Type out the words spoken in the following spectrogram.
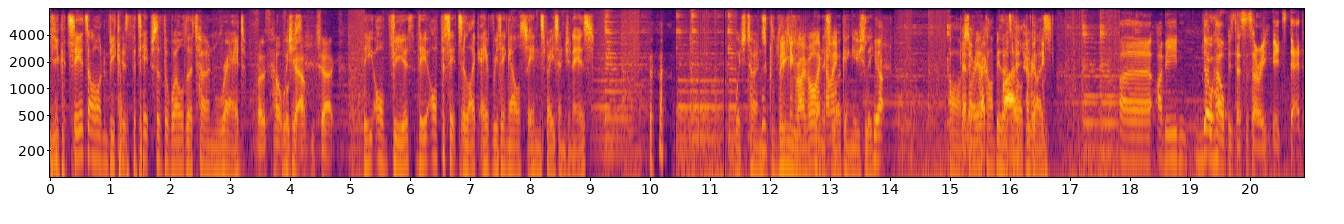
You can see it's on because the tips of the welder turn red. But it's helpful Which to get is- out and check. The obvious, the opposite to like everything else in Space Engineers, which turns Speaking green rival when it's incoming. working usually. Yep. Oh, I'm Getting sorry, I can't be there to by help you guys. Uh, I mean, no help is necessary. It's dead.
